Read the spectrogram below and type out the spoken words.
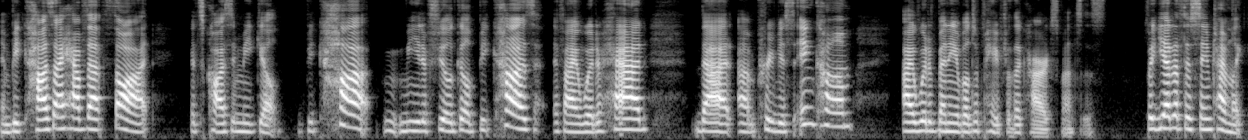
And because I have that thought, it's causing me guilt because me to feel guilt because if I would have had that um, previous income, I would have been able to pay for the car expenses. But yet at the same time, like,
